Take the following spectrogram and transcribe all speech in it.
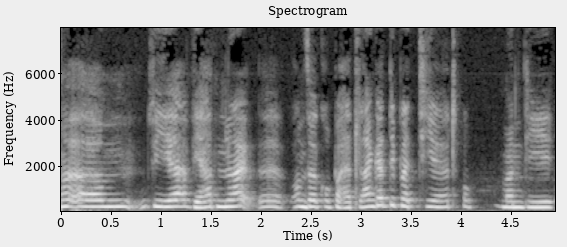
Ähm, wir, wir hatten, äh, unsere Gruppe hat lange debattiert, ob man die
